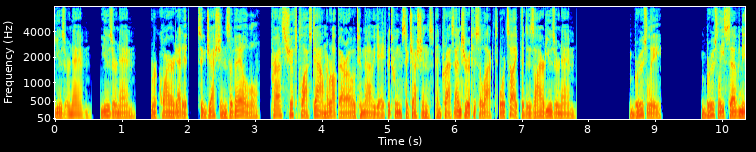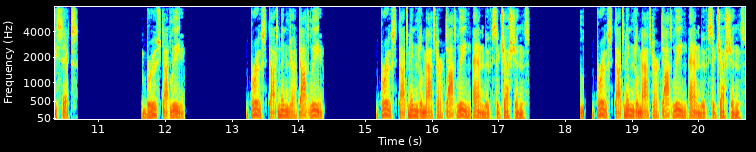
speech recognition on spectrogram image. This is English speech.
Username. Username. Required edit. Suggestions available. Press Shift plus down or up arrow to navigate between suggestions and press Enter to select or type the desired username. Bruce Lee. Bruce Lee 76. Bruce.lee. Bruce.ninja.lee. Bruce.ninjamaster.lee End of suggestions. Bruce.ninjamaster.lee End of suggestions.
